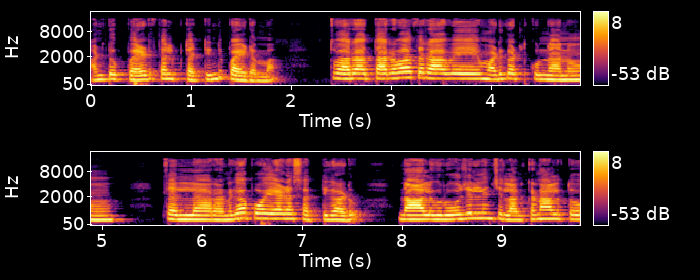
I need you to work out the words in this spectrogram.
అంటూ పెరటి తలుపు తట్టింది పైడమ్మ. త్వర తర్వాత రావే మడిగట్టుకున్నాను. తెల్లారనగా పోయాడా సత్తిగాడు. నాలుగు రోజుల నుంచి లంకణాలతో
